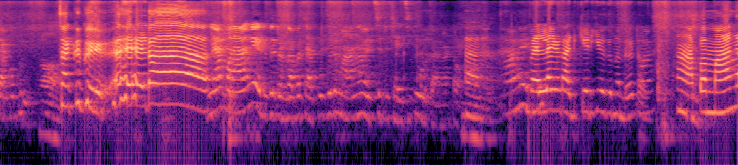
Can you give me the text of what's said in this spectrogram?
ചക്കക്കുരു. ചക്കക്കുരു. എടാ. ഞാൻ മാങ്ങ എടുത്തിട്ടുണ്ട് അപ്പൊ ചക്കക്കുരു മാങ്ങ വെച്ചിട്ട് ചേച്ചിക്ക് കൊടുക്കാം കേട്ടോ. ആ. വെള്ള ഇവിടെ അടുക്കി അടുക്കി വെക്കുന്നുണ്ട് കേട്ടോ. ആ അപ്പം മാങ്ങ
